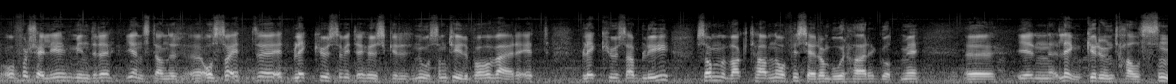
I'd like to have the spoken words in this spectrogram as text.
og forskjellige mindre gjenstander. Eh, også et, et, blekkhus, så vidt jeg husker. Noe som tyder på å være et blekkhus av bly, som vakthavende offiser om bord har gått med i en lenke rundt halsen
